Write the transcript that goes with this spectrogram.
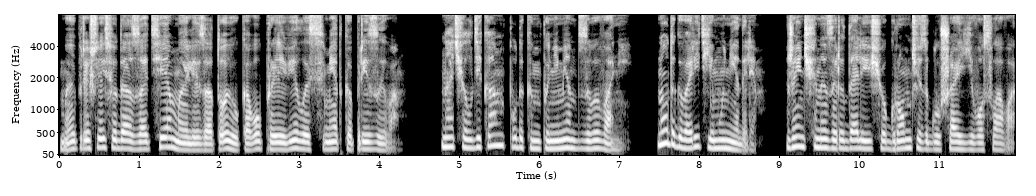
«Мы пришли сюда за тем или за той, у кого проявилась метка призыва», — начал декан под аккомпанемент завываний, но договорить ему не дали. Женщины зарыдали еще громче, заглушая его слова.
